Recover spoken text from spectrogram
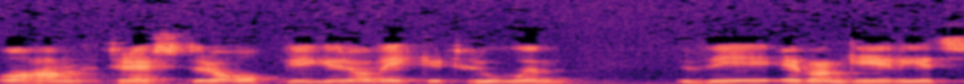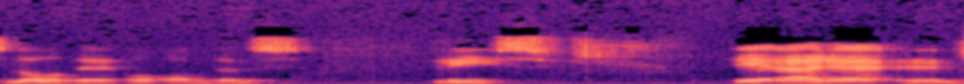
Og han trøster og oppbygger og vekker troen ved evangeliets nåde og åndens lys. Det er uh,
